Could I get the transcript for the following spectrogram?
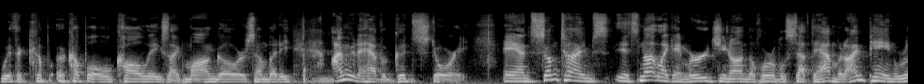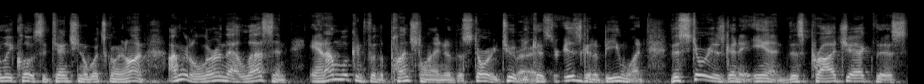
with a couple, a couple old colleagues like Mongo or somebody, mm-hmm. I'm going to have a good story. And sometimes it's not like I'm urging on the horrible stuff to happen, but I'm paying really close attention to what's going on. I'm going to learn that lesson, and I'm looking for the punchline of the story too, right. because there is going to be one. This story is going to end. This project, this this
